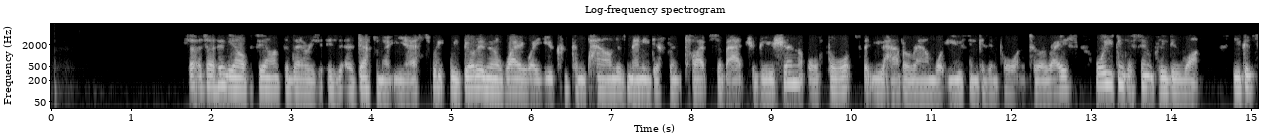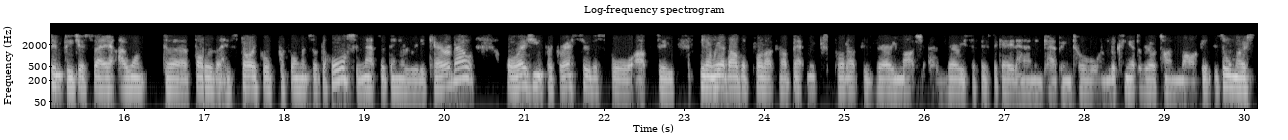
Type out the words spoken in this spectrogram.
So, so I think the obvious answer there is, is a definite yes. We, we build it in a way where you can compound as many different types of attribution or thoughts that you have around what you think is important to a race, or you can just simply do one. You could simply just say, I want to follow the historical performance of the horse, and that's the thing I really care about. Or as you progress through the sport up to, you know, we have other products. Our BetMix product is very much a very sophisticated handicapping tool and looking at the real time market. It's almost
